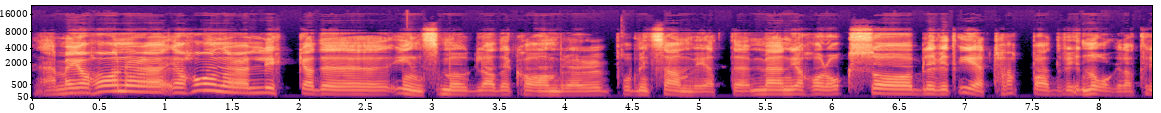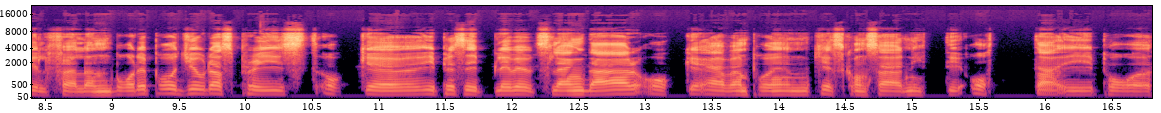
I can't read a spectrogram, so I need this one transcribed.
Nej, men jag, har några, jag har några lyckade insmugglade kameror på mitt samvete men jag har också blivit ertappad vid några tillfällen både på Judas Priest och eh, i princip blev utslängd där och även på en Kisskonsert 98 i, på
